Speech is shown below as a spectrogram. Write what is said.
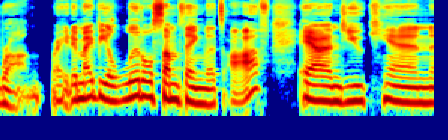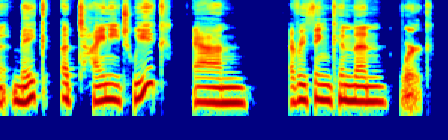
wrong, right? It might be a little something that's off and you can make a tiny tweak and everything can then work.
